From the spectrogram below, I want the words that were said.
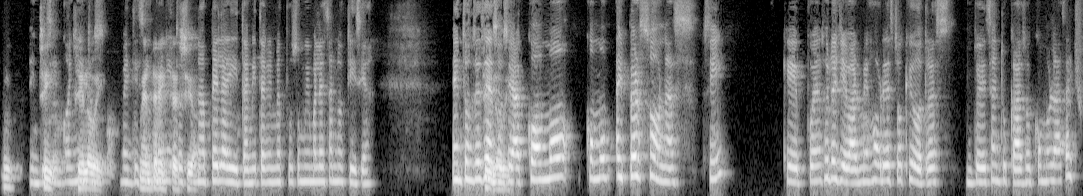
25 mm, sí, sí lo vi. 25 años, una peladita, a mí también me puso muy mal esa noticia. Entonces eso, o sea, ¿cómo, ¿cómo, hay personas, ¿sí? Que pueden sobrellevar mejor esto que otras. Entonces, en tu caso, ¿cómo lo has hecho?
